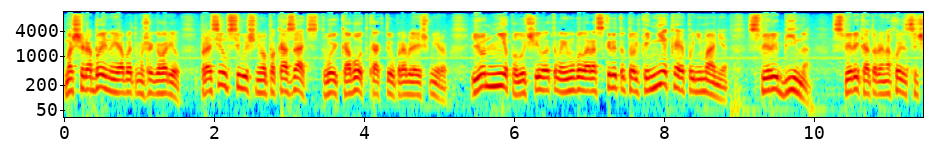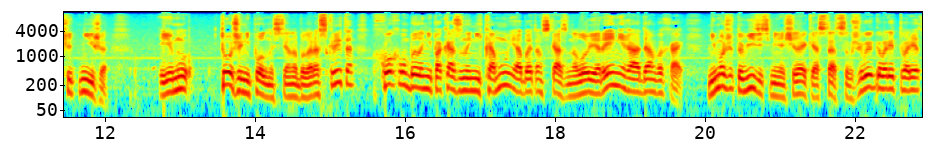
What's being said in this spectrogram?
Маширабейну, я об этом уже говорил, просил Всевышнего показать твой ковод, как ты управляешь миром. И он не получил этого, ему было раскрыто только некое понимание сферы Бина, сферы, которая находится чуть ниже. И ему тоже не полностью оно было раскрыто, Хохма было не показано никому, и об этом сказано. Лоя Рейнира Адам Вахай. Не может увидеть меня человек и остаться в живых, говорит Творец,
